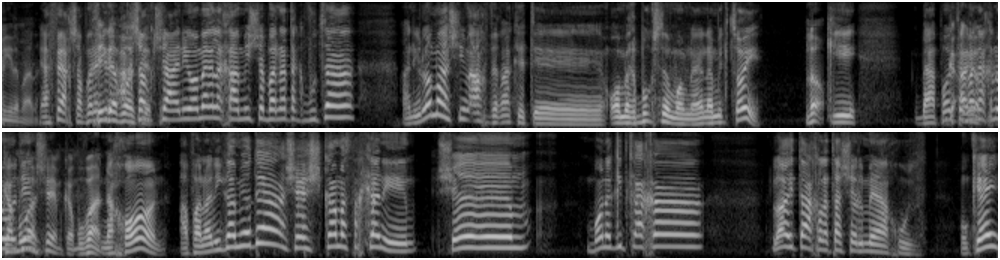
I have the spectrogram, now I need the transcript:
מלמעלה. יפה, עכשיו, בוא נגיד, עכשיו. כשאני אומר לך מי שבנה את הקבוצה, אני לא מאשים אך ורק את אה, עומר בוקסם, המנהל המקצועי. לא. כי בהפועל תל אביב אגב, אנחנו גם יודעים... הוא אשם, כמובן. נכון, אבל אני גם יודע שיש כמה שחקנים שהם, בוא נגיד ככה, לא הייתה החלטה של 100%, אוקיי?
